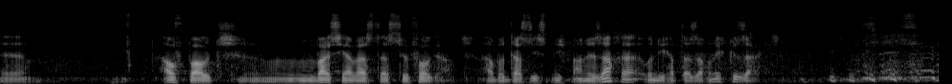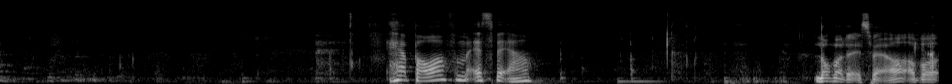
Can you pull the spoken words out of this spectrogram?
äh, aufbaut, äh, weiß ja, was das zur Folge hat. Aber das ist nicht meine Sache und ich habe das auch nicht gesagt. Herr Bauer vom SWR. Nochmal der SWR, aber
